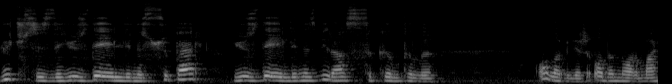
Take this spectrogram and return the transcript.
Güç sizde yüzde elliniz süper. Yüzde elliniz biraz sıkıntılı. Olabilir o da normal.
